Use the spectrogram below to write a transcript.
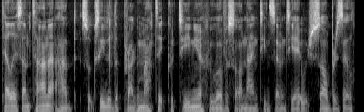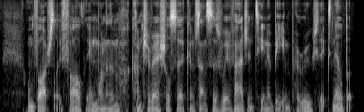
Tele Santana had succeeded the pragmatic Coutinho, who oversaw 1978, which saw Brazil unfortunately fall in one of the more controversial circumstances with Argentina beating Peru 6 0. But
